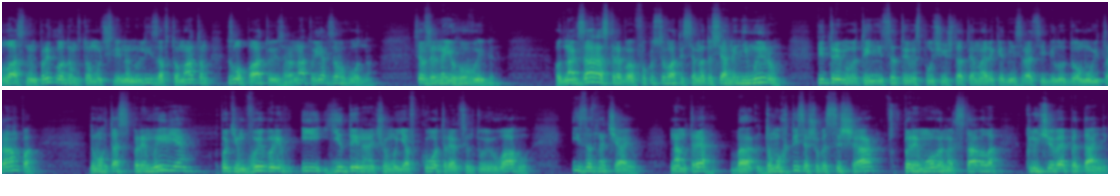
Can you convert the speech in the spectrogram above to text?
власним прикладом, в тому числі на нулі, з автоматом, з лопатою, з гранатою, як завгодно. Це вже не його вибір. Однак зараз треба фокусуватися на досягненні миру, підтримувати ініціативи Сполучених Штатів Америки, адміністрації Білого Дому і Трампа, домогтись перемир'я, потім виборів. І єдине, на чому я вкотре акцентую увагу і зазначаю, нам треба домогтися, щоб США в перемовинах ставила ключове питання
